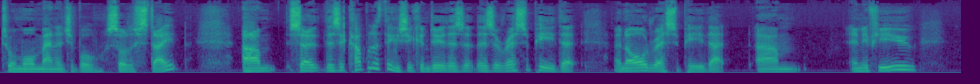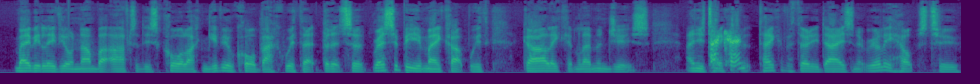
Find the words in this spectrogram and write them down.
to a more manageable sort of state. Um, so there's a couple of things you can do. There's a, there's a recipe that, an old recipe that, um, and if you maybe leave your number after this call, I can give you a call back with that. But it's a recipe you make up with garlic and lemon juice, and you take Okay. it, take it for 30 days, and it really helps to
